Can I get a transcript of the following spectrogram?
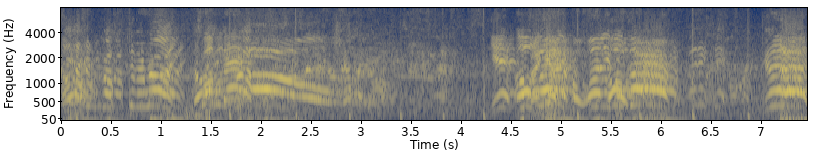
Don't let him cross to the right. Don't Drop let him back. cross. Yeah, over. Over. Good.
